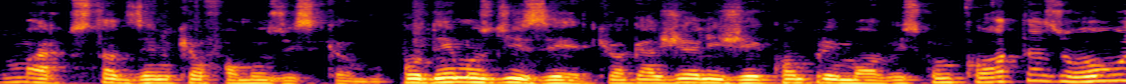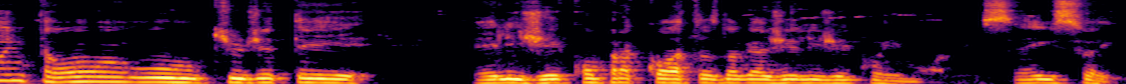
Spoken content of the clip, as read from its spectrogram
O Marcos está dizendo que é o famoso escambo. Podemos dizer que o HGLG compra imóveis com cotas ou então o, que o GTLG compra cotas do HGLG com imóveis. É isso aí.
